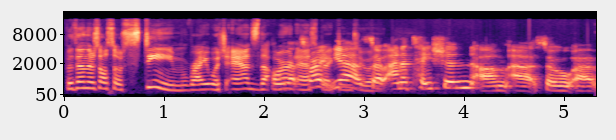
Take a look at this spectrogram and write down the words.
but then there's also STEAM right which adds the Oh, art that's aspect right. Yeah. So it annotation. Um, uh, so uh,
